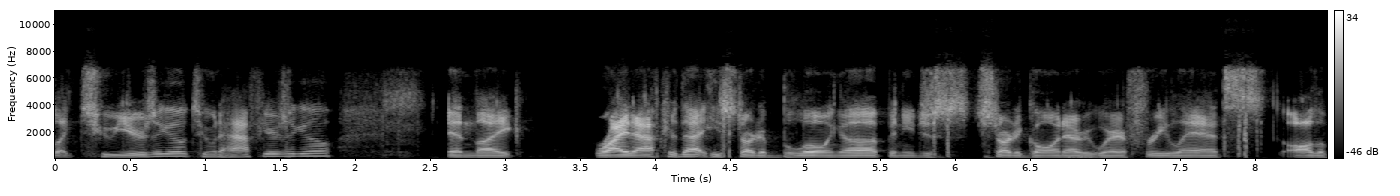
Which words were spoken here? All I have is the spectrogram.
like two years ago two and a half years ago and like right after that he started blowing up and he just started going everywhere freelance all the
